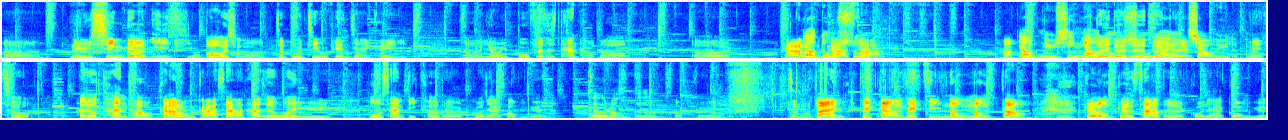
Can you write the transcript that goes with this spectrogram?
呃女性的议题。我不知道为什么这部纪录片竟然可以呃有一部分是探讨到呃嘎隆嘎萨啊，要女性要读书要有教育的部分，没错。他就探讨嘎隆嘎萨，它是位于莫桑比克的国家公园。哥隆哥哦，哥隆怎么办？被刚刚被自己弄弄到格隆哥萨的国家公园。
